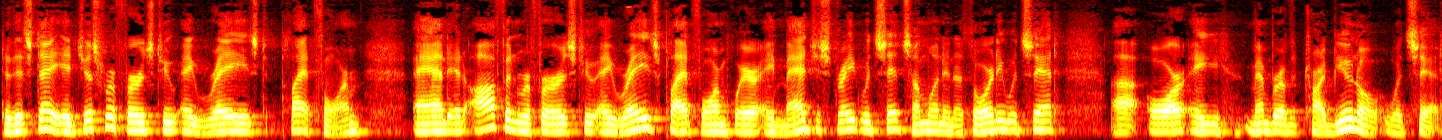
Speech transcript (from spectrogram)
To this day, it just refers to a raised platform, and it often refers to a raised platform where a magistrate would sit, someone in authority would sit, uh, or a member of the tribunal would sit.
